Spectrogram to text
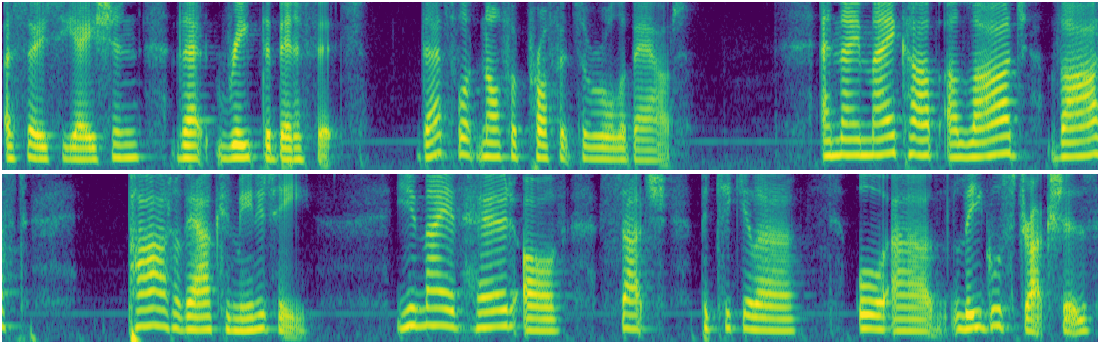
association that reap the benefits. That's what not for profits are all about and they make up a large, vast part of our community. You may have heard of such particular or uh, legal structures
